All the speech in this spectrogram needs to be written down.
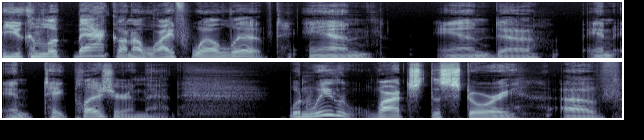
You can look back on a life well lived and and uh, and and take pleasure in that. When we watched the story of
